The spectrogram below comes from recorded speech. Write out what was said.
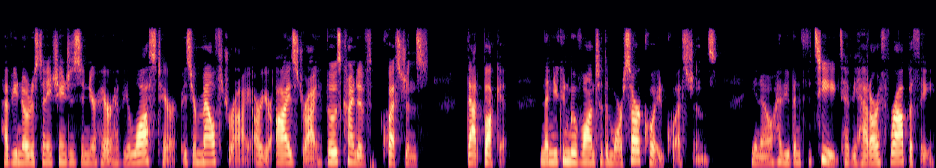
Have you noticed any changes in your hair? Have you lost hair? Is your mouth dry? Are your eyes dry? Those kind of questions, that bucket. And then you can move on to the more sarcoid questions. You know, have you been fatigued? Have you had arthropathy?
